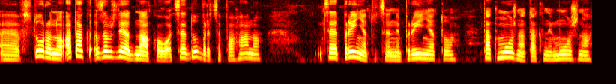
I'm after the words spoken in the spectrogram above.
е, в сторону, а так завжди однаково. Це добре, це погано. Це прийнято, це не прийнято. Так можна, так не можна.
